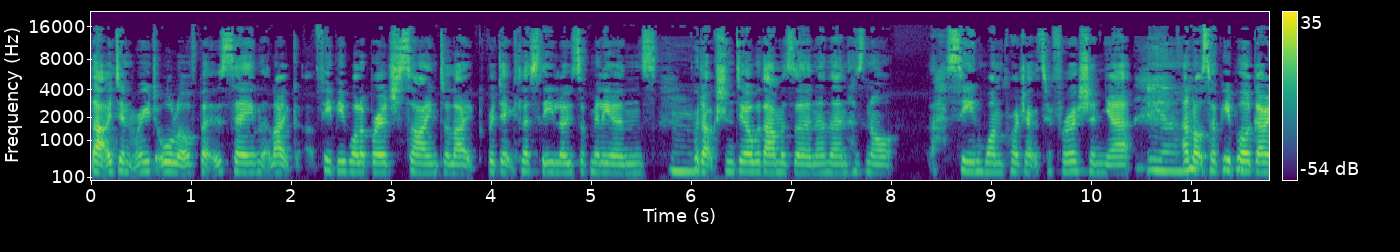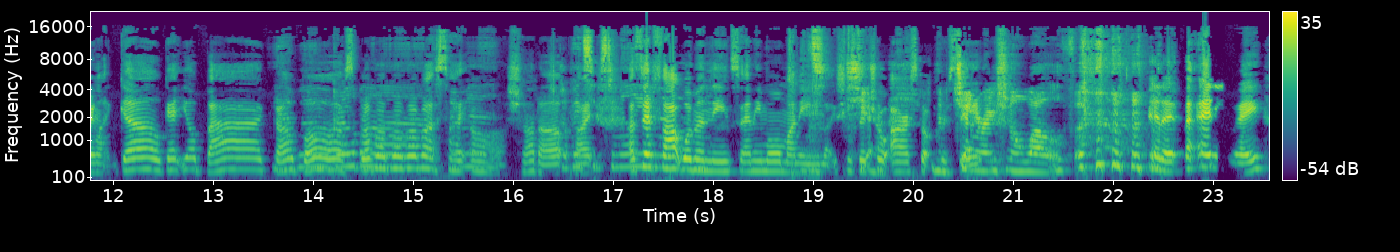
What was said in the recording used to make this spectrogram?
that I didn't read all of, but it was saying that like Phoebe Waller-Bridge signed a like ridiculously loads of millions Mm. production deal with Amazon, and then has not seen one project to fruition yet. Yeah. And lots of people are going like, "Girl, get your bag, girl, girl, boss, girl blah blah blah blah blah." It's like, yeah. oh, shut up! Like, as if that woman needs any more money. Like she's Yeah. literal The generational wealth. in it. But anyway,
